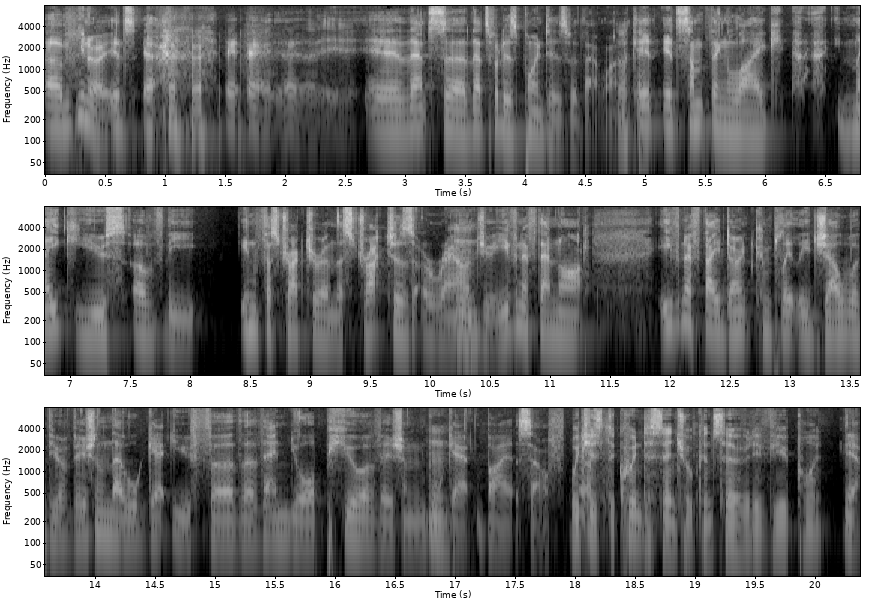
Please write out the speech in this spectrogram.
um, you know it's uh, uh, uh, uh, that's uh, that's what his point is with that one Okay. it, it's something like uh, make use of the infrastructure and the structures around you even if they're not even if they don't completely gel with your vision they will get you further than your pure vision will hmm. get by itself Which is the quintessential conservative viewpoint yeah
